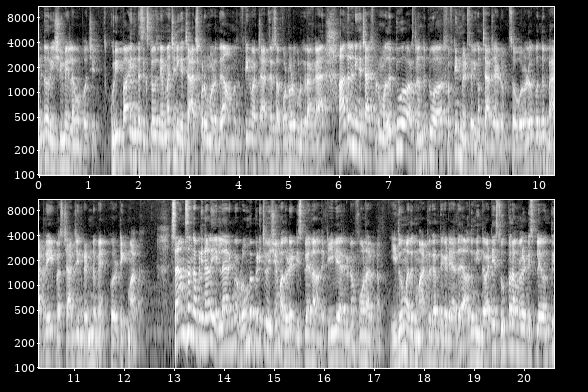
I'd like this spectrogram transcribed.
எந்த ஒரு இஷ்யூமே இல்லாமல் போச்சு. குறிப்பாக இந்த சிக்ஸ் தௌசண்ட் எம்ஹெச் நீங்கள் சார்ஜ் பண்ணும்பொழுது அவங்க ஃபிஃப்டீன் வாட் சார்ஜர் சப்போர்ட்டோடு கொடுக்குறாங்க. அதில் நீங்கள் சார்ஜ் பண்ணும்போது டூ ஹவர்ஸ்லேருந்து டூ ஹவர்ஸ் ஃபிஃப்டீன் மினிட்ஸ் வரைக்கும் சார்ஜ் ஆகிடும் ஸோ ஓரளவுக்கு வந்து பேட்டரி ப்ளஸ் சார்ஜிங் ரெண்டுமே ஒரு டிக் மார்க் சாம்சங் அப்படின்னாலே எல்லாருக்குமே ரொம்ப பிடிச்ச விஷயம் அதோடைய டிஸ்பிளே தான். அந்த டிவியாக இருக்கட்டும் ஃபோனாக இருக்கட்டும். இதுவும் அதுக்கு மாற்று கருத்து கிடையாது. அதுவும் இந்த வாட்டி சூப்பர் அமல டிஸ்பிளே வந்து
